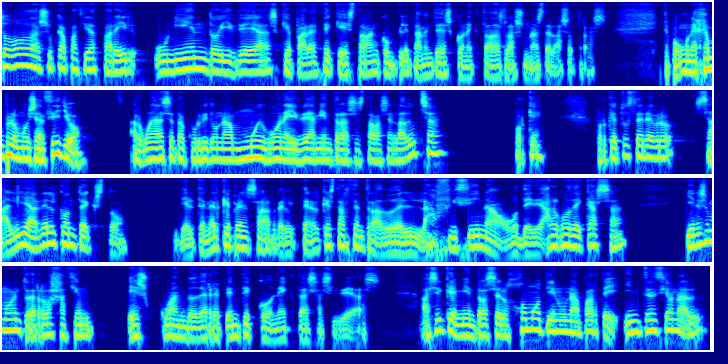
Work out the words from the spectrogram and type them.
toda su capacidad para ir uniendo ideas que parece que estaban completamente desconectadas las unas de las otras. Te pongo un ejemplo muy sencillo. ¿Alguna vez se te ha ocurrido una muy buena idea mientras estabas en la ducha? ¿Por qué? Porque tu cerebro salía del contexto del tener que pensar, del tener que estar centrado, de la oficina o de algo de casa, y en ese momento de relajación es cuando de repente conecta esas ideas. Así que mientras el Homo tiene una parte intencional,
